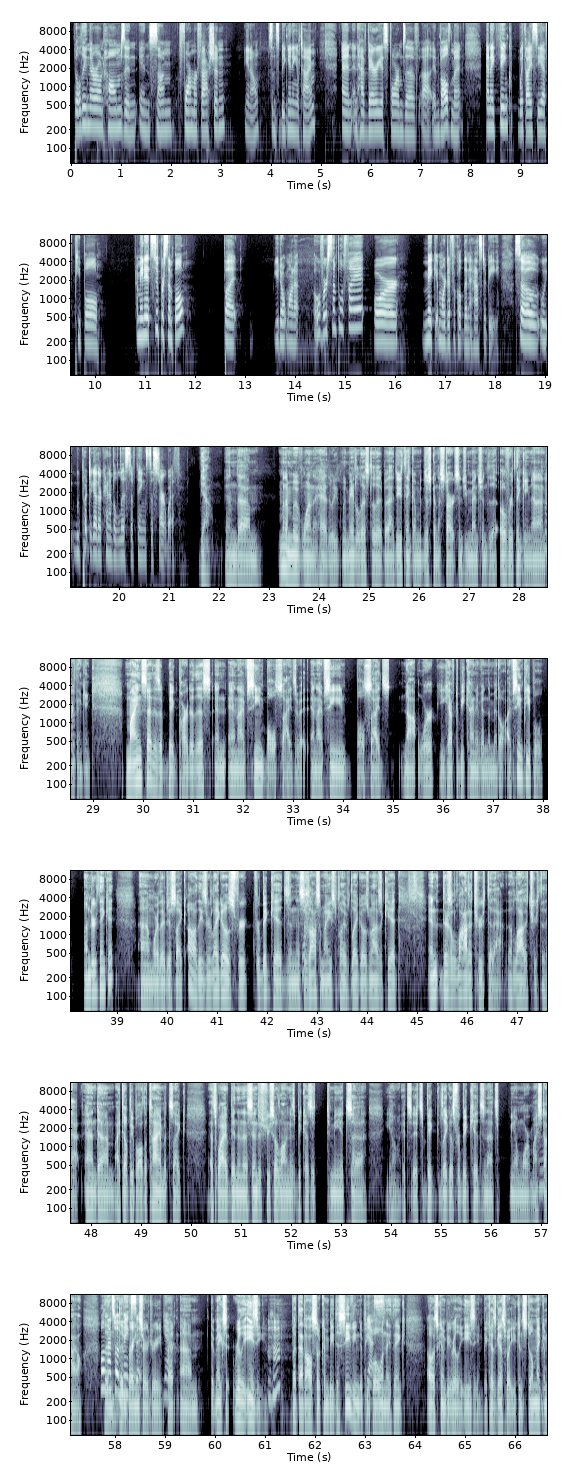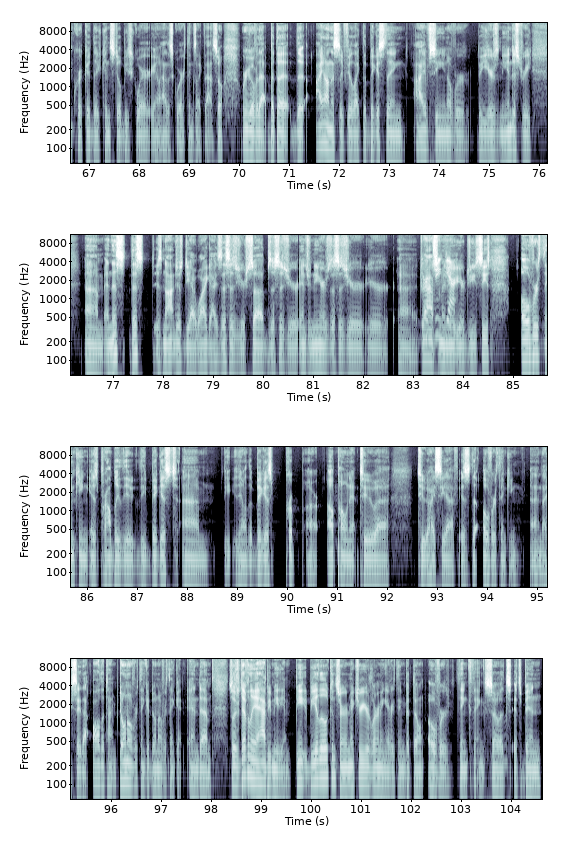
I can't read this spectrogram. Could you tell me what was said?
building their own homes in in some form or fashion. You know, since the beginning of time, and and have various forms of uh, involvement. And I think with ICF, people, I mean, it's super simple, but you don't want to oversimplify it or make it more difficult than it has to be. So we, we put together kind of a list of things to start with. Yeah. And um, I'm going to move one ahead. We we made a list of it, but I do think I'm just going to start since you mentioned the overthinking and underthinking. Mindset is a big part of this, and and I've seen both sides of it, and I've seen both sides not work. You have to be kind of in the middle. I've seen people underthink it, um, where they're just like, oh, these are Legos for for big kids, and this is awesome. I used to play with Legos when I was a kid, and there's a lot of truth to that. A lot of truth to that. And um, I tell people all the time, it's like that's why I've been in this industry so long is because it to me it's uh you know it's it's big Legos for big kids, and that's you know more my style Well, than, that's what than makes brain it. surgery. yeah. But um, it makes it really easy. Mhm. But that also can be deceiving to people Yes. when they think, oh, it's going to be really easy. Because guess what? You can still make them crooked. They can still be square, you know, out of square, things like that. So we're gonna go over that. But the the I honestly feel like the biggest thing I've seen over the years in the industry. Um, and this this is not just DIY guys. This is your subs. This is your engineers. This is your your uh, draftsmen. yeah. Your, your GCs. Overthinking is probably the the biggest um, you know the biggest pro, uh, opponent to uh, to ICF is the overthinking, and I say that all the time. Don't overthink it. Don't overthink it. And um, so there's definitely a happy medium. Be be a little concerned. Make sure you're learning everything, but don't overthink things. So it's it's been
